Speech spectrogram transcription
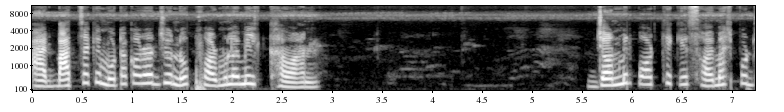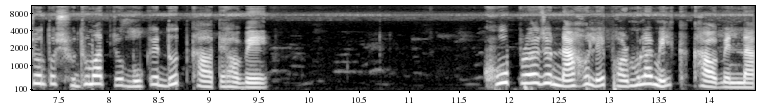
আর বাচ্চাকে মোটা করার জন্য ফর্মুলা মিল্ক খাওয়ান। জন্মের পর থেকে ছয় মাস পর্যন্ত শুধুমাত্র বুকের দুধ খাওয়াতে হবে। খুব প্রয়োজন না হলে ফর্মুলা মিল্ক খাওয়াবেন না।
